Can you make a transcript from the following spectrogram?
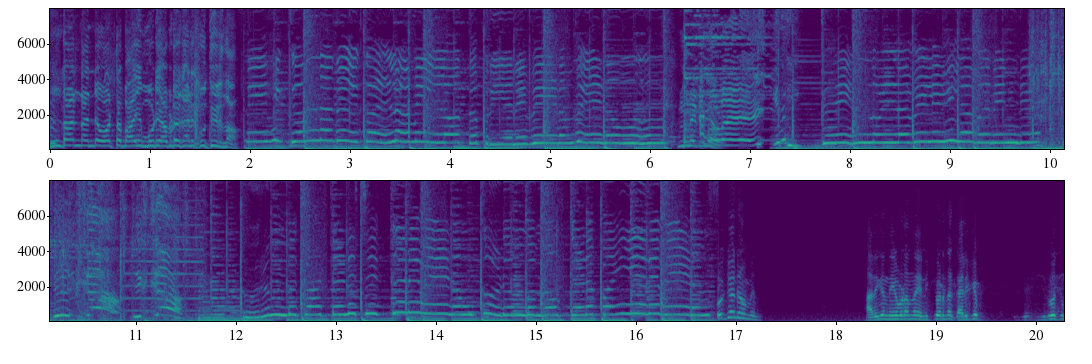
ഉണ്ടാണ്ട് എന്റെ ഓട്ടബായി മൂടി അവിടെ കാണി കുത്തിയിരുന്ന? കുറുമ്പ് കാട്ടണ ചിക്കന് വേണം കുടുംബം നോക്കണ പയ്യനെ വേണം. അധികം നീ ഇവിടെ നിന്ന് എനിക്ക് വരുന്ന കരിക്ക് ഇത് വെച്ച്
